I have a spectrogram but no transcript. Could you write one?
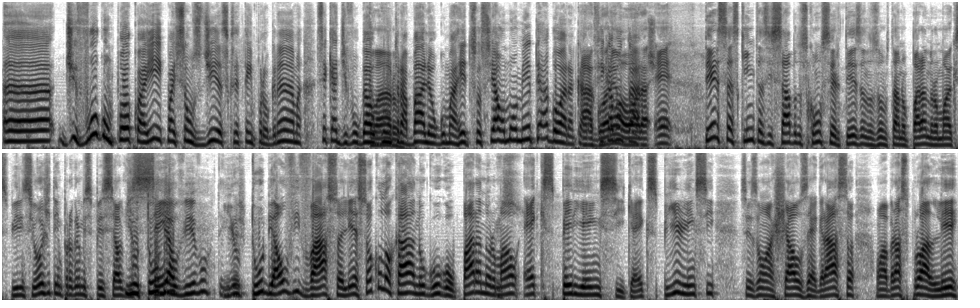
Ah, divulga um pouco aí quais são os dias que você tem programa. Você quer divulgar algum Claro. trabalho, alguma rede social? O momento é agora, cara. Agora Fica à é vontade. É terças, quintas e sábados, com certeza, nós vamos estar no Paranormal Experience. Hoje tem programa especial de YouTube 100 ao vivo. YouTube ao vivaço ali. É só colocar no Google Paranormal Experience, que é Experience. Vocês vão achar o Zé Graça. Um abraço pro Alê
